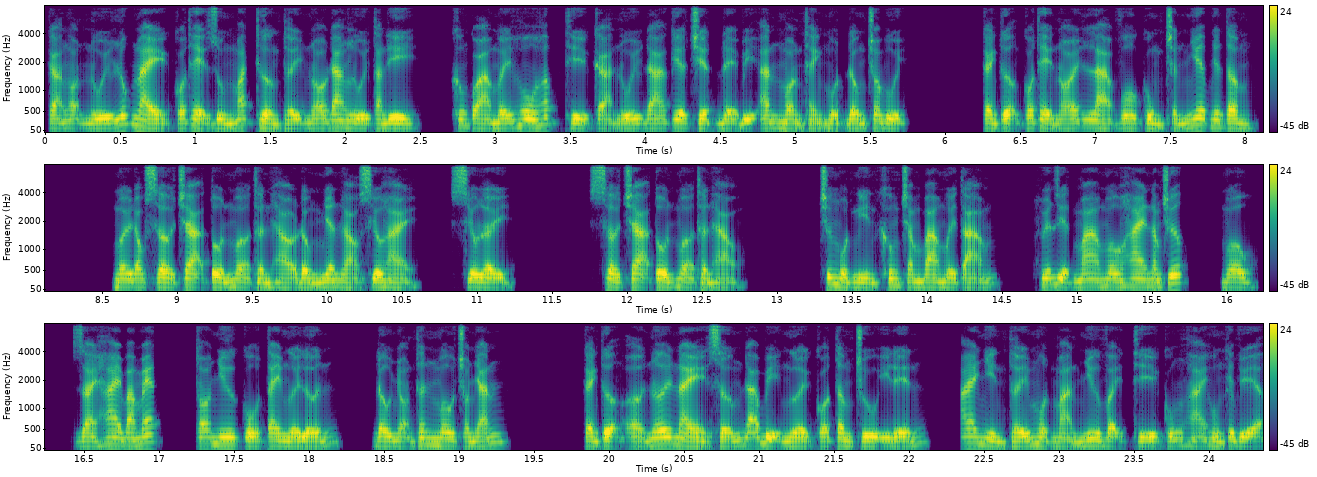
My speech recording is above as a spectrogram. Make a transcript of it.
Cả ngọn núi lúc này có thể dùng mắt thường thấy nó đang lùi tàn đi, không quá mấy hô hấp thì cả núi đá kia triệt để bị ăn mòn thành một đống cho bụi cảnh tượng có thể nói là vô cùng chấn nhiếp nhân tâm mời đọc sở trạ tồn mở thần hảo đồng nhân lão siêu hải siêu lầy sở trạ tồn mở thần hảo Trước 1038, huyễn diệt ma mâu hai năm trước, mâu, dài hai ba mét, to như cổ tay người lớn, đầu nhọn thân mâu tròn nhẵn. Cảnh tượng ở nơi này sớm đã bị người có tâm chú ý đến, ai nhìn thấy một màn như vậy thì cũng hái hùng kiếp vía.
